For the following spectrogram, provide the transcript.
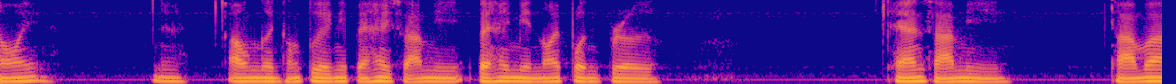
น้อยนะเอาเงินของตัวเองนี่ไปให้สามี ไปให้เมียน้อยปลนเปลือแค้นสามี ถามว่า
